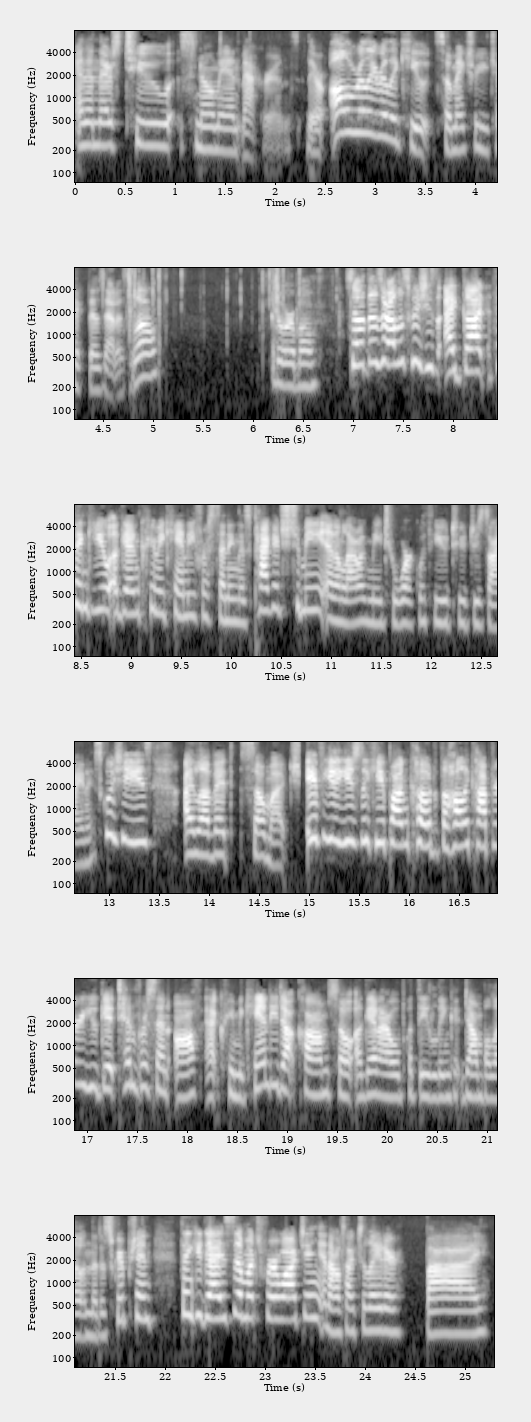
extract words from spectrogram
And then there's two snowman macaroons. They're all really, really cute, so make sure you check those out as well. Adorable. So those are all the squishies I got. Thank you again, Creamiicandy, for sending this package to me and allowing me to work with you to design squishies. I love it so much. If you use the coupon code The Hollycopter, you get 10% off at creamiicandy.com. So again, I will put the link down below in the description. Thank you guys so much for watching, and I'll talk to you later. Bye.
